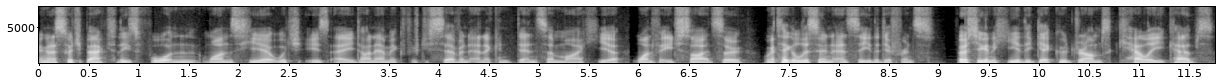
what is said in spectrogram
I'm going to switch back to these Fortin ones here, which is a dynamic 57 and a condenser mic here, one for each side. So I'm going to take a listen and see the difference. First, you're going to hear the Get Good Drums Kali cabs.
